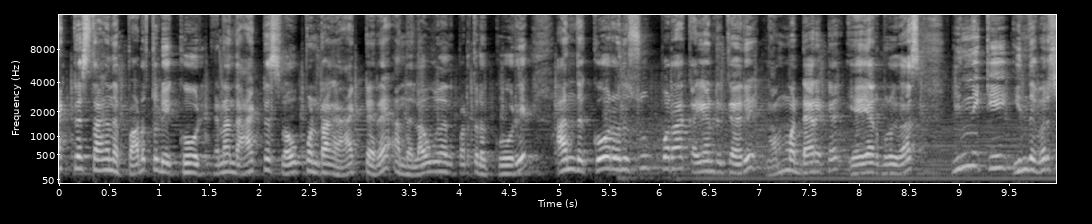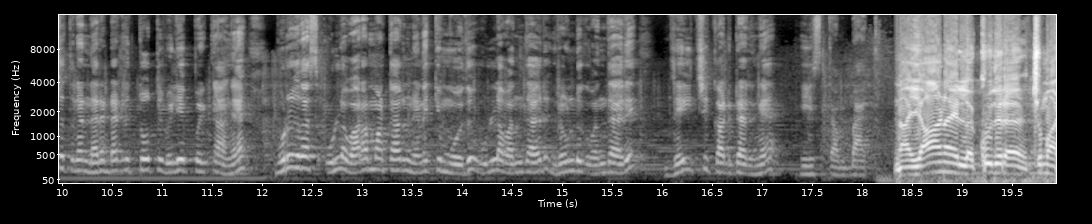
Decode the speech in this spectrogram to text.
ஆக்ட்ரஸ் தாங்க அந்த படத்துடைய கோர் ஏன்னா அந்த ஆக்ட்ரஸ் லவ் பண்ணுறாங்க ஆக்டரை அந்த லவ் அந்த படத்தோட கோர் அந்த கோர் வந்து சூப்பராக கையாண்டிருக்காரு நம்ம டேரக்டர் ஏஆர் முருகதாஸ். இன்னைக்கு இந்த வருஷத்தில் நிறைய டேரக்டர் தோற்று வெளியே போயிட்டாங்க. முருகதாஸ் உள்ளே வரமாட்டாருன்னு நினைக்கும் போது உள்ளே வந்தார் கிரவுண்டுக்கு வந்தார். ஜெயிச்சு காட்டிட்டாருங்க. ஹீஸ் கம் பேக் நான் யானை இல்லை குதிரை சும்மா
